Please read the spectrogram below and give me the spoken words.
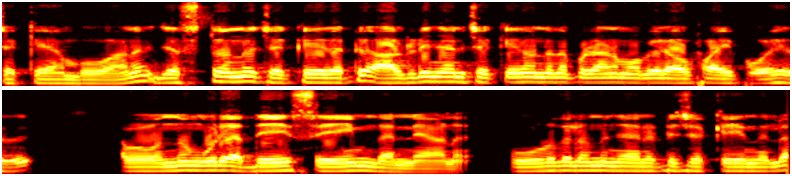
ചെക്ക് ചെയ്യാൻ പോവാണ്. ജസ്റ്റ് ഒന്ന് ചെക്ക് ചെയ്തിട്ട് ആൾറെഡി ഞാൻ ചെക്ക് ചെയ്തുകൊണ്ടിരുന്നപ്പോഴാണ് മൊബൈൽ ഓഫായി പോയത്. അപ്പോൾ ഒന്നും കൂടി അതേ സെയിം തന്നെയാണ്. കൂടുതലൊന്നും ഞാനിട്ട് ചെക്ക് ചെയ്യുന്നില്ല.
